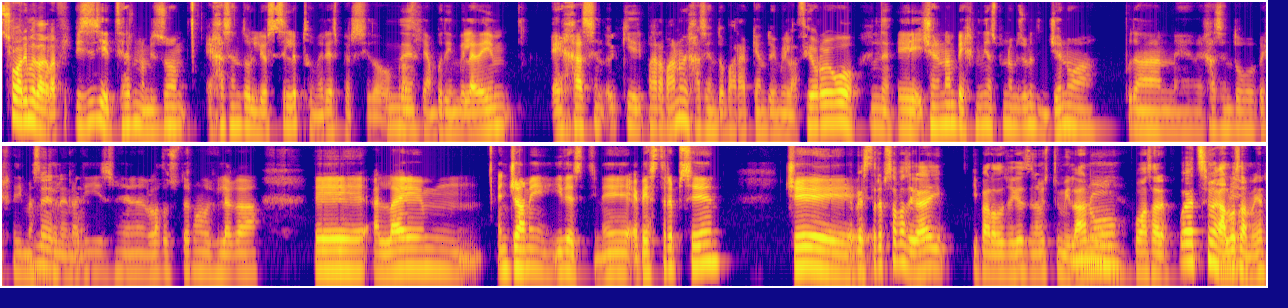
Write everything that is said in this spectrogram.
σοβαρή μεταγραφή. Επίσης η Ιντερ νομίζω έχασε το λίγο στις λεπτομέρειες πέρσι το Ναι. πρωτάθλημα που την δηλαδή έχασε, και παραπάνω έχασε το παραπιάν το ημίλα. Θεωρώ εγώ Ναι. Ε, είχε έναν παιχνίδι, ας πούμε, νομίζω με την Genoa, που ήταν, ε, έχασε το παιχνίδι μέσα Ναι, στο ναι, ναι, ναι. της, με ένα λάθος του τερματοφύλακα. Ε, αλλά εν τζάμε, είδες την, ε, επέστρεψε και... Επέστρεψα βασικά οι, οι παραδοσιακές δυνάμεις του Μιλάνου Ναι. που, μας αρέ... που έτσι μεγαλώσαμε,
